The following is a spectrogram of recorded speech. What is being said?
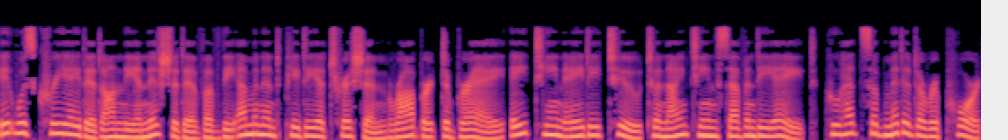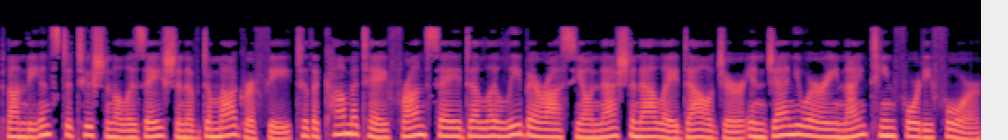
It was created on the initiative of the eminent pediatrician Robert Debré (1882–1978), who had submitted a report on the institutionalization of demography to the Comité français de la libération nationale d'Alger in January 1944.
